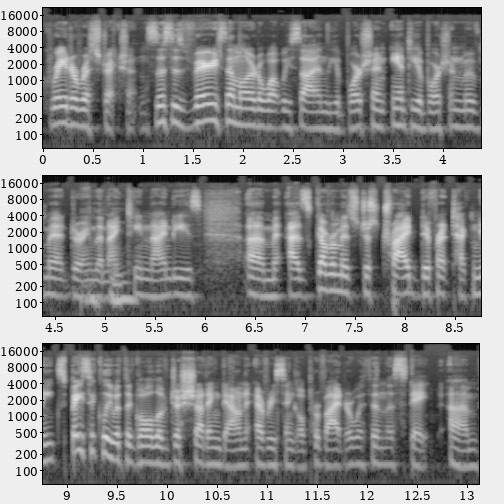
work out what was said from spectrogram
greater restrictions. This is very similar to what we saw in the abortion anti-abortion movement during the mm-hmm. 1990s, um, as governments just tried different techniques, basically with the goal of just shutting down every single provider within the state. Um,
